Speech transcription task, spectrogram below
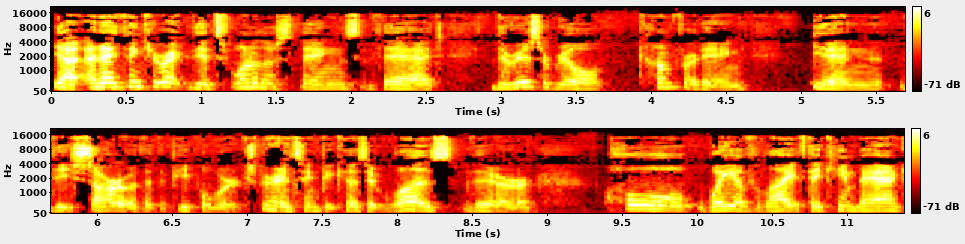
Yeah, and I think you're right. It's one of those things that there is a real comforting in the sorrow that the people were experiencing because it was their whole way of life. They came back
